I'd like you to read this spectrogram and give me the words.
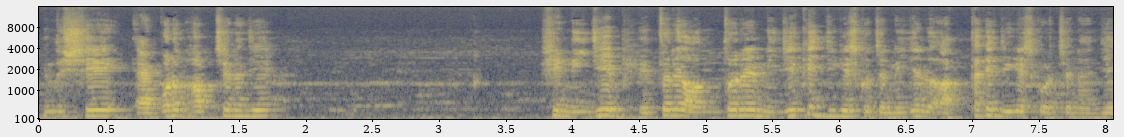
কিন্তু সে একবারও ভাবছে না যে সে নিজে ভেতরে, অন্তরে নিজেকে জিজ্ঞেস করছে, নিজের আত্মাকে জিজ্ঞেস করছে না যে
